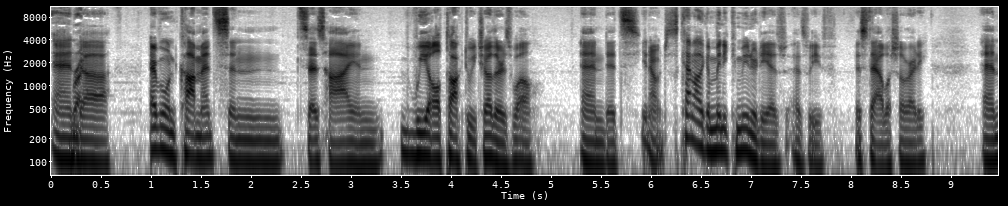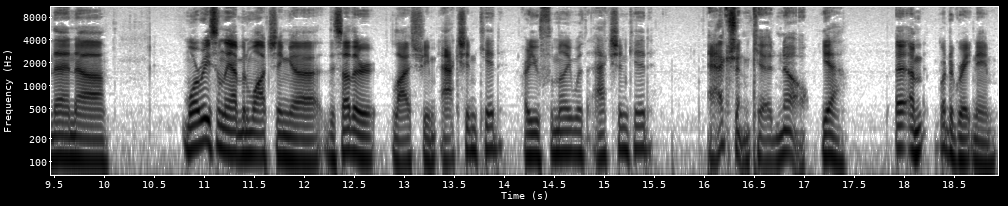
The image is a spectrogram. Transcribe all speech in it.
and Right. uh, everyone comments and says hi, and we all talk to each other as well, and it's you know just kind of like a mini community as as we've established already, and then uh, more recently I've been watching uh, this other live stream, Action Kid. Are you familiar with Action Kid? Action Kid, no. Yeah. Um, what a great name,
